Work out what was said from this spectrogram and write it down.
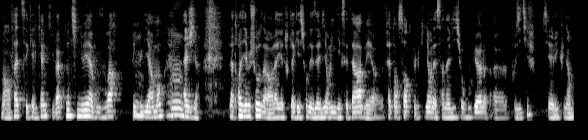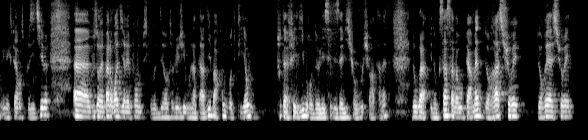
bah, en fait, c'est quelqu'un qui va continuer à vous voir régulièrement Mmh. agir. La troisième chose, alors là, il y a toute la question des avis en ligne, etc. Mais euh, faites en sorte que le client laisse un avis sur Google euh, positif, s'il a vécu une, une expérience positive. Euh, vous n'aurez pas le droit d'y répondre puisque votre déontologie vous l'interdit. Par contre, votre client vous est tout à fait libre de laisser des avis sur vous sur Internet. Donc voilà. Et donc ça, ça va vous permettre de rassurer de réassurer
